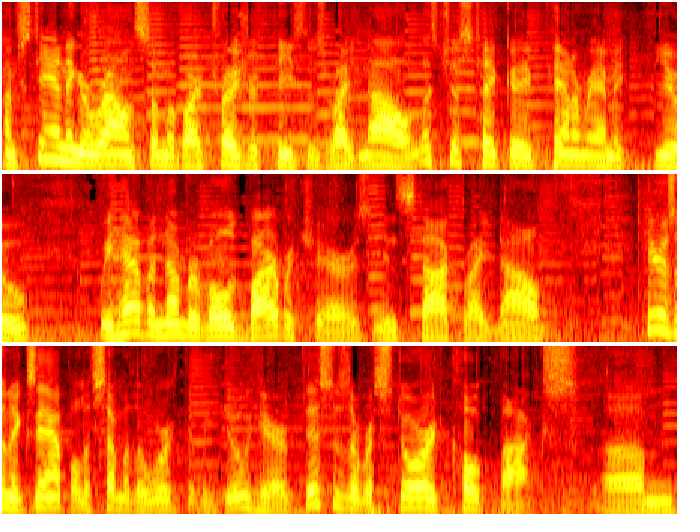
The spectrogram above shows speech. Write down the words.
I'm standing around some of our treasured pieces right now. Let's just take a panoramic view. We have a number of old barber chairs in stock right now. Here's an example of some of the work that we do here. This is a restored Coke box. Um,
